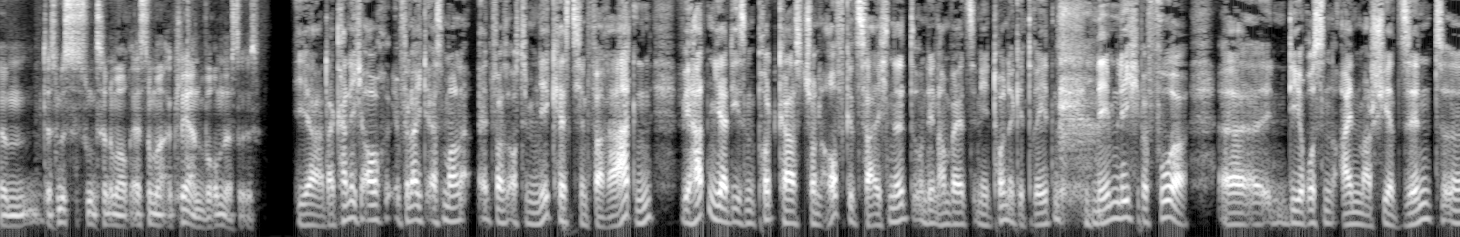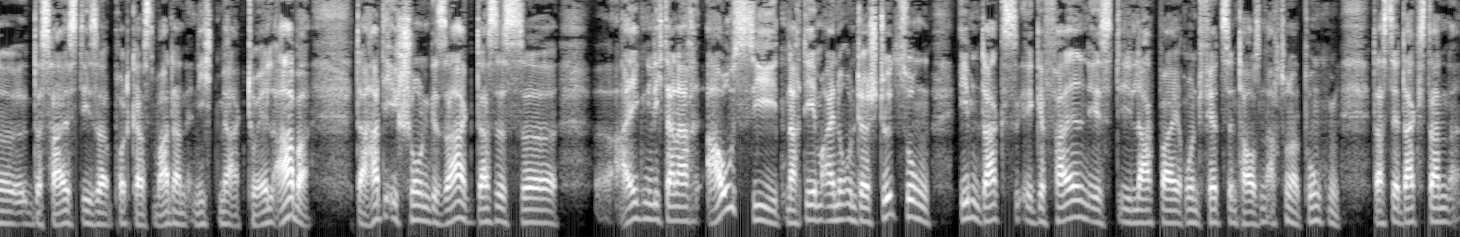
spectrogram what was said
Ähm, das müsstest du uns dann aber auch erst nochmal erklären, warum das so ist. Ja, da kann ich auch vielleicht erstmal etwas aus dem Nähkästchen verraten. Wir hatten ja diesen Podcast schon aufgezeichnet und den haben wir jetzt in die Tonne getreten, nämlich bevor äh, die Russen einmarschiert sind. Äh, das heißt, dieser Podcast war dann nicht mehr aktuell. Aber da hatte ich schon gesagt, dass es äh, eigentlich danach aussieht, nachdem eine Unterstützung im DAX äh, gefallen ist, die lag bei rund 14.800 Punkten, dass der DAX dann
